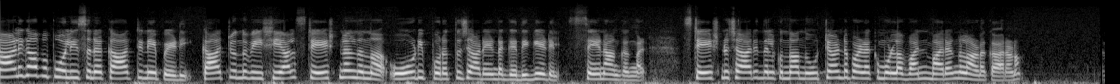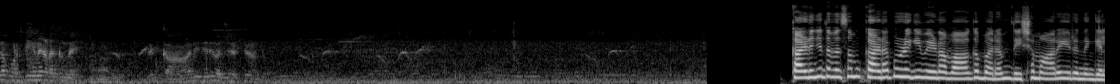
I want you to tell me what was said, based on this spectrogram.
കാളികാവ് പോലീസിന് കാറ്റിനെ പേടി. കാറ്റൊന്നു വീശിയാൽ സ്റ്റേഷനിൽ നിന്ന് ഓടി പുറത്തു ചാടേണ്ട ഗതികേടിൽ സേനാംഗങ്ങൾ. സ്റ്റേഷനു ചാരി നിൽക്കുന്ന നൂറ്റാണ്ട് പഴക്കമുള്ള വൻ മരങ്ങളാണ് കാരണം. കഴിഞ്ഞ ദിവസം കടപുഴകി വീണ വാഗമരം ദിശ മാറിയിരുന്നെങ്കിൽ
